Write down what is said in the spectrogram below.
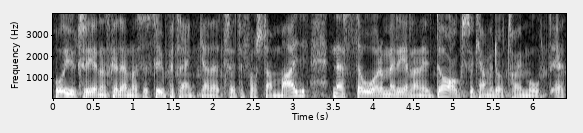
Och utredningen ska lämna sitt slutbetänkande 31 maj nästa år men redan idag så kan vi då ta emot ett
